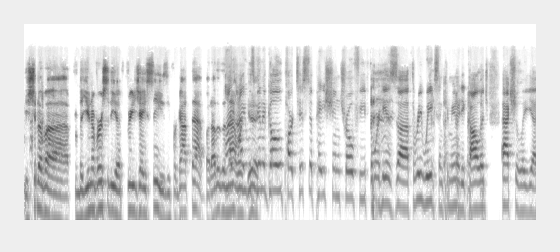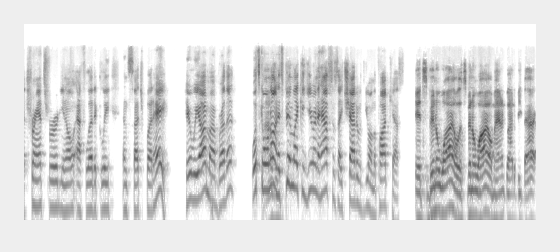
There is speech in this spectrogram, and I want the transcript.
You should have uh from the University of 3JCs. You forgot that, but other than that, I, I was good. gonna go participation trophy for his uh, three weeks in community college. Actually, uh, transferred, you know, athletically and such. But hey, here we are, my brother. What's going on? It's been like a year and a half since I chatted with you on the podcast. It's been a while. It's been a while, man. I'm glad to be back.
